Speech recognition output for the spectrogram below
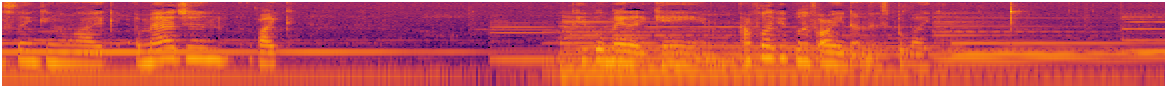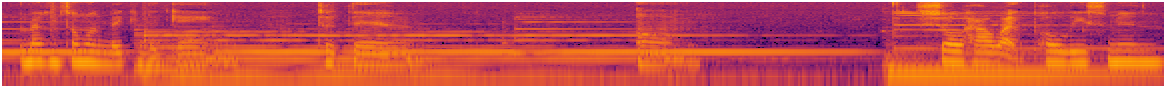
Was thinking like imagine like people made a game. I feel like people have already done this, but like, imagine someone making a game to then um show how like policemen,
